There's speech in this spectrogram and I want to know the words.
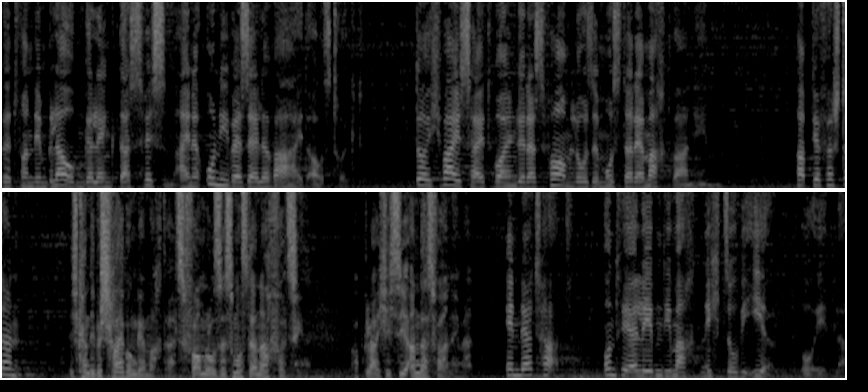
wird von dem Glauben gelenkt, dass Wissen eine universelle Wahrheit ausdrückt. Durch Weisheit wollen wir das formlose Muster der Macht wahrnehmen. Habt ihr verstanden? Ich kann die Beschreibung der Macht als formloses Muster nachvollziehen. Obgleich ich sie anders wahrnehme. In der Tat. Und wir erleben die Macht nicht so wie ihr, o Edler.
